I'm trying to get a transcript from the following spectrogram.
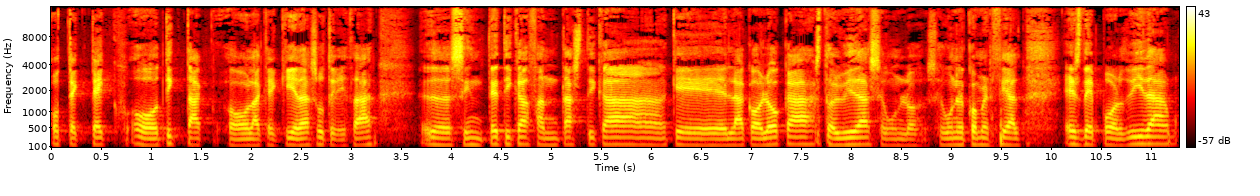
o Tec Tec, o Tic Tac, o la que quieras utilizar. Eh, sintética, fantástica, que la colocas, te olvidas, según, lo, según el comercial, es de por vida,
